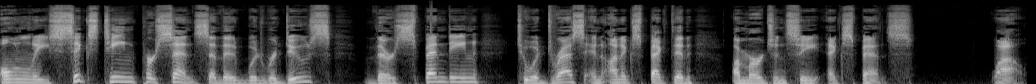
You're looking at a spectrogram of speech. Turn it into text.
Only 16% said they would reduce their spending to address an unexpected emergency expense. Wow.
